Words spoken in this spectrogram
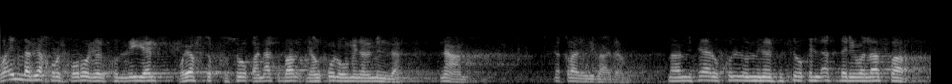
وإن لم يخرج خروجا كليا ويفسق فسوقا أكبر ينقله من الملة. نعم. اقرأ الذي بعده. ما مثال كل من الفسوق الأكبر والأصغر.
